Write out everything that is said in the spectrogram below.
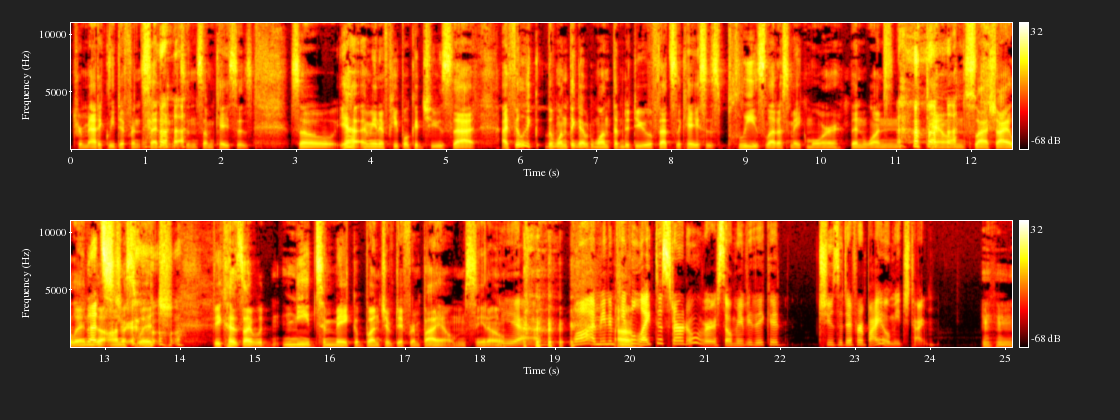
dramatically different settings in some cases. So yeah, I mean, if people could choose that, I feel like the one thing I would want them to do, if that's the case, is please let us make more than one town slash island That's on a. Switch. Because I would need to make a bunch of different biomes, you know? Yeah. Well, I mean, and Um, people like to start over, so maybe they could choose a different biome each time. Hmm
